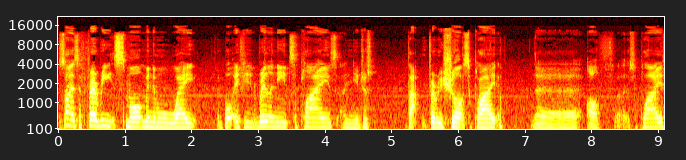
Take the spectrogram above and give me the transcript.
So that's a very small minimal way, but if you really need supplies and you just that very short supply of, uh, of uh, supplies,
